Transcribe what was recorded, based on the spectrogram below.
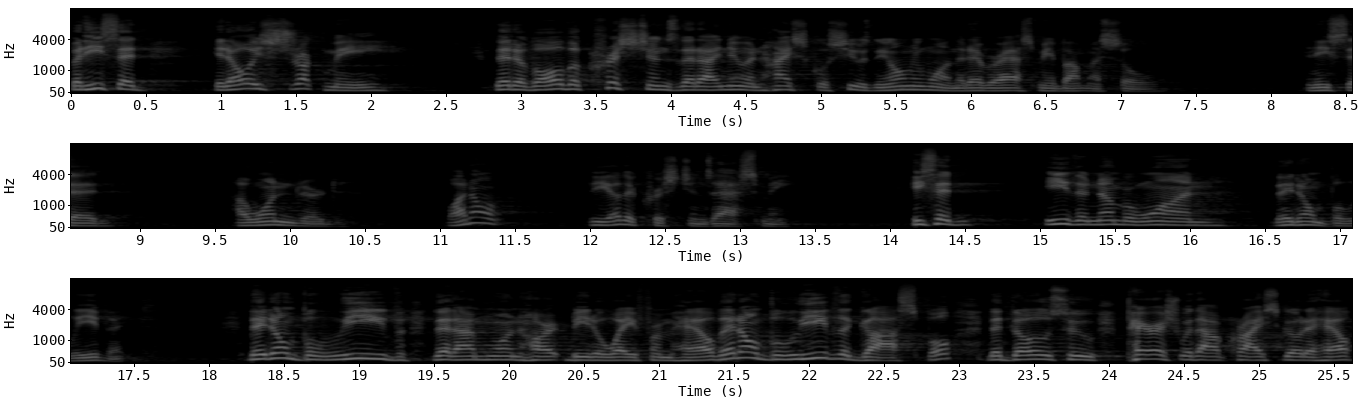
But he said, It always struck me that of all the Christians that I knew in high school, she was the only one that ever asked me about my soul. And he said, I wondered, why don't the other Christians ask me? He said, Either number one, they don't believe it. They don't believe that I'm one heartbeat away from hell. They don't believe the gospel that those who perish without Christ go to hell.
